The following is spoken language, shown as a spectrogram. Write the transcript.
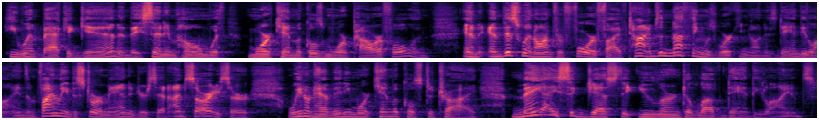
he went back again and they sent him home with more chemicals, more powerful. And, and, and this went on for four or five times and nothing was working on his dandelions. And finally, the store manager said, I'm sorry, sir, we don't have any more chemicals to try. May I suggest that you learn to love dandelions?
